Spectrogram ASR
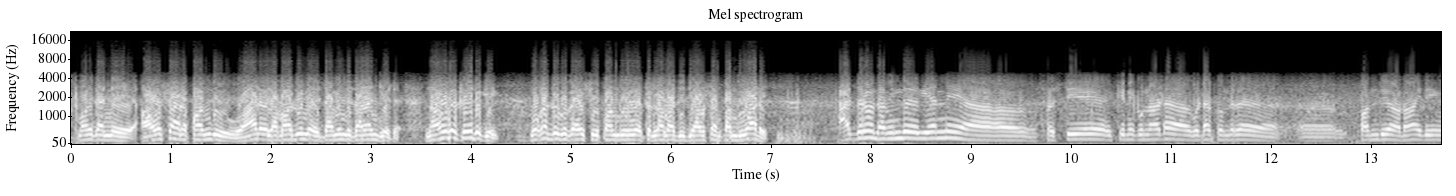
මම හිතන්නේ අවසාන පන්දු වාරය ලබා දුන්නේ දමින්ද ධනංජයට. නවක ක්‍රීඩකෙක්. මොකද ඔබ පැවසුවේ පන්දු ඔහු අතර ලබා දීදී අවසාන පන්දු වාරේ? ඇත්තටම දමින්ද කියන්නේ ෆස්ට් ඉයර් කෙනෙක් වුණාට ගොඩක් හොඳට පන්දු යනවා. ඉතින්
